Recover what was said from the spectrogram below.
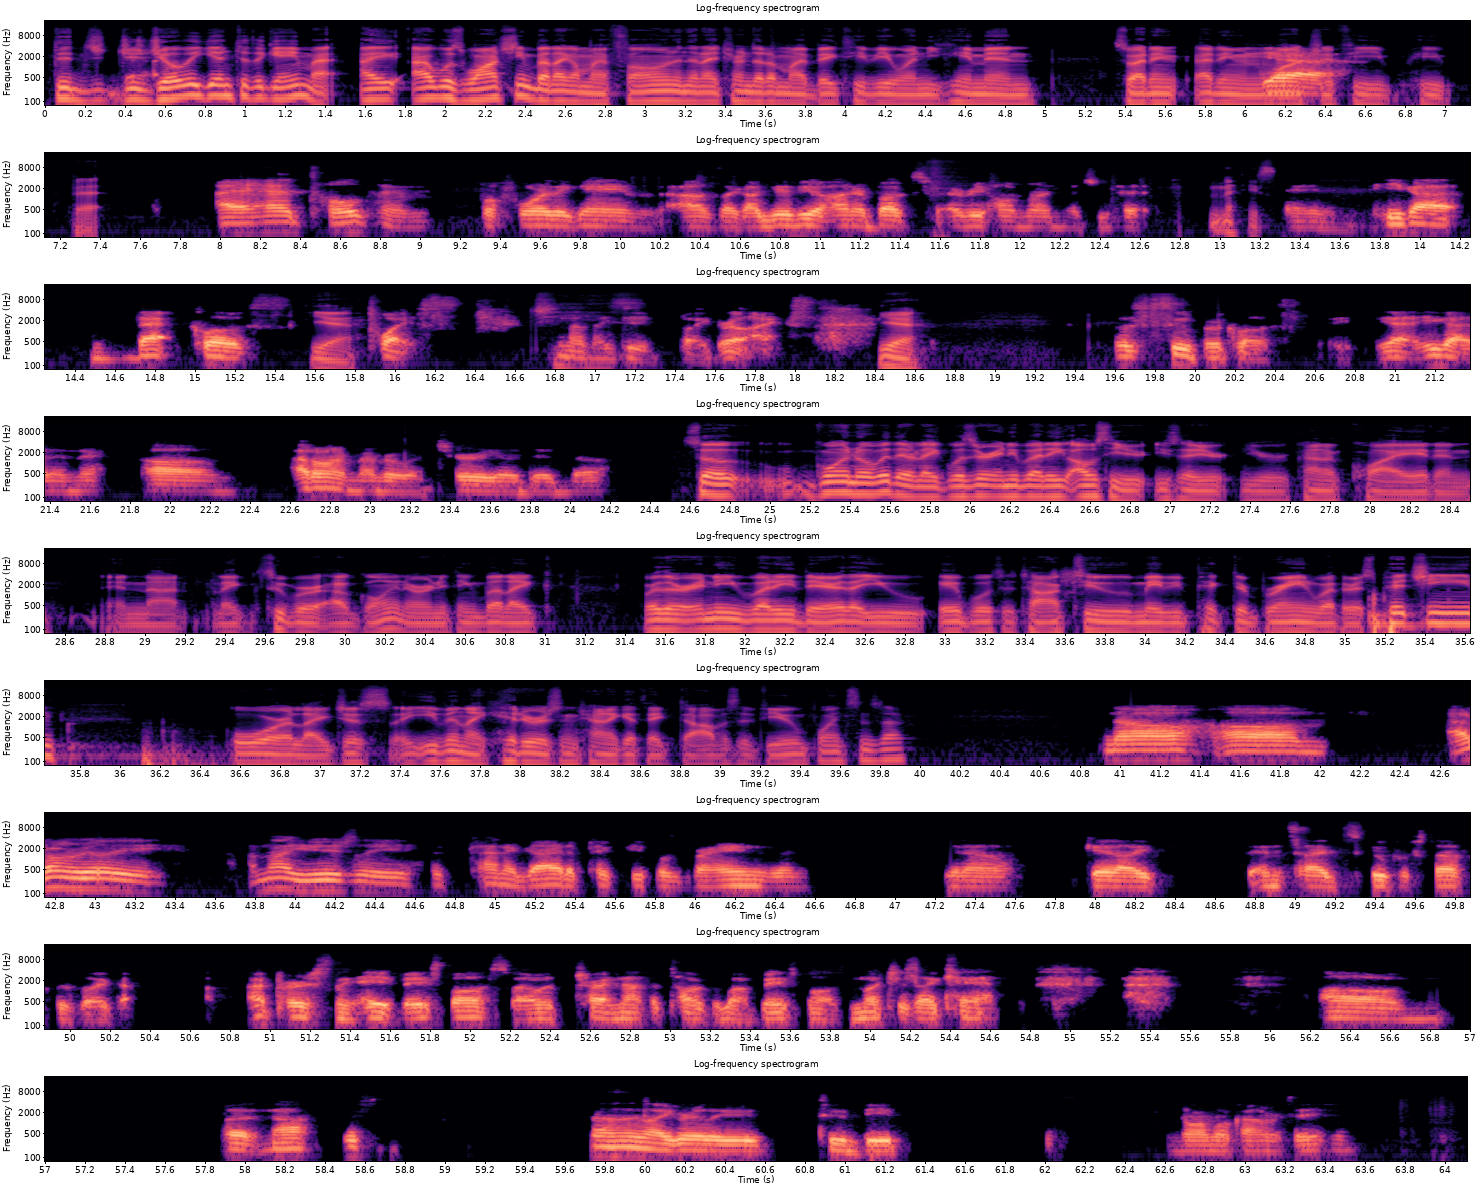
did did Joey get into the game? I, I I was watching, but like on my phone, and then I turned it on my big TV when you came in, so I didn't I didn't even watch if he he. But I had told him before the game, I was like, I'll give you a hundred bucks for every home run that you hit, nice. and he got that close Yeah. twice. And I was like, dude, like relax. Yeah. It was super close. Yeah, he got in there. Um, I don't remember what Chourio did though. So going over there, like, was there anybody? Obviously, you you said you're you're kind of quiet and and not like super outgoing or anything, but like, were there anybody there that you able to talk to, maybe pick their brain, whether it's pitching or like just like even like hitters and trying to get like the opposite viewpoints and stuff? No, um, I don't really. I'm not usually the kind of guy to pick people's brains and you know get like the inside scoop of stuff because like I personally hate baseball, so I would try not to talk about baseball as much as I can. um, but not just nothing like really too deep. Normal conversation.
